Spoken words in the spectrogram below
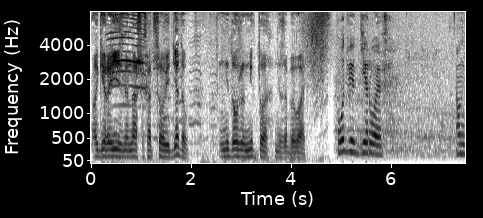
о героизме наших отцов и дедов не должен никто не забывать. Подвиг героев. Он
